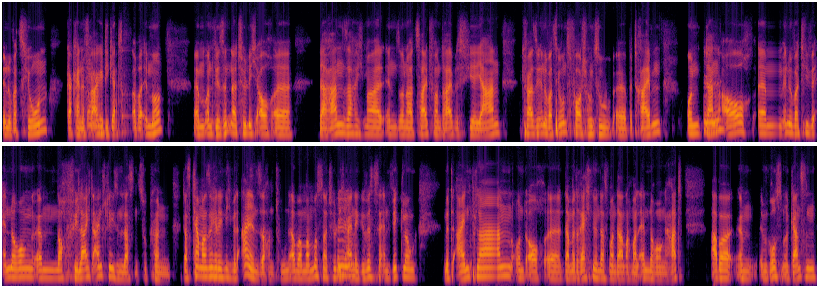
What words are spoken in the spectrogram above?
Innovation, gar keine Frage, ja. die gab es aber immer. Ähm, und wir sind natürlich auch äh, daran, sag ich mal, in so einer Zeit von drei bis vier Jahren quasi Innovationsforschung zu äh, betreiben und dann mhm. auch ähm, innovative Änderungen ähm, noch vielleicht einfließen lassen zu können. Das kann man sicherlich nicht mit allen Sachen tun, aber man muss natürlich mhm. eine gewisse Entwicklung mit einplanen und auch äh, damit rechnen, dass man da nochmal Änderungen hat. Aber ähm, im Großen und Ganzen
